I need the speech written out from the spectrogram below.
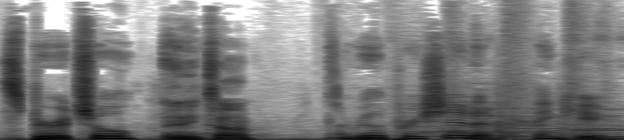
spiritual. Anytime. I really appreciate it. Thank you.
